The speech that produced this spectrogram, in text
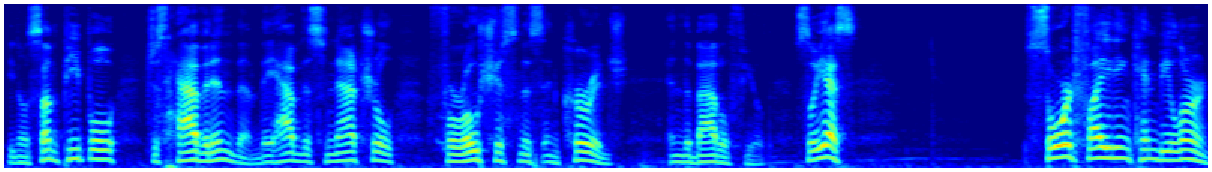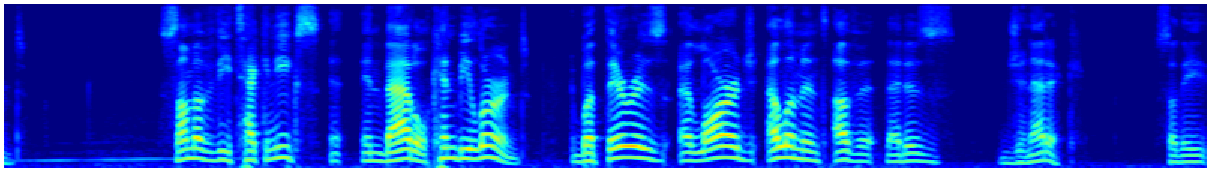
You know, some people just have it in them, they have this natural ferociousness and courage in the battlefield. So, yes, sword fighting can be learned. Some of the techniques in battle can be learned, but there is a large element of it that is genetic. So they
